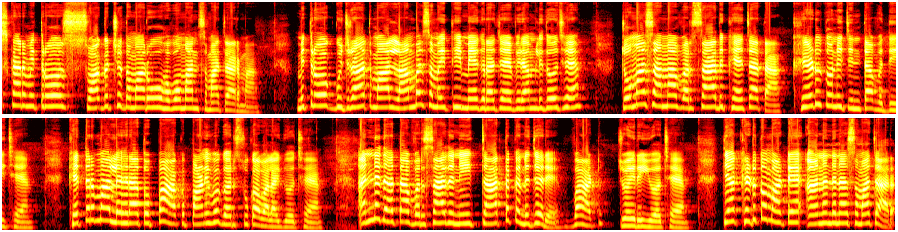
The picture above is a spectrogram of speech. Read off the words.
નમસ્કાર મિત્રો, સ્વાગત છે તમારું હવામાન સમાચારમાં. મિત્રો, ગુજરાતમાં લાંબા સમયથી મેઘરાજાએ વિરામ લીધો છે. ચોમાસામાં વરસાદ ખેંચાતા ખેડૂતોની ચિંતા વધી છે. ખેતરમાં લહેરાતો પાક પાણી વગર સુકાવા લાગ્યો છે. અન્નદાતા વરસાદની ચાતક નજરે વાટ જોઈ રહ્યો છે. ત્યાં ખેડૂતો માટે આનંદના સમાચાર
